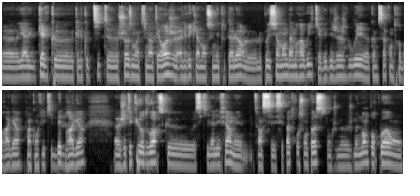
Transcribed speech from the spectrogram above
Euh, il y a eu quelques, quelques petites euh, choses moi qui m'interrogent. Alric l'a mentionné tout à l'heure, le, le positionnement d'Amraoui qui avait déjà joué euh, comme ça contre Braga, enfin contre l'équipe B de Braga. J'étais curieux de voir ce que ce qu'il allait faire, mais enfin c'est pas trop son poste, donc je me, je me demande pourquoi on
